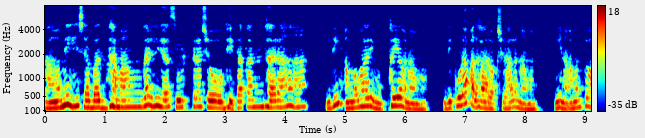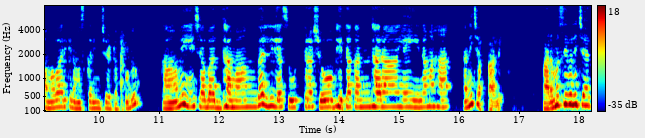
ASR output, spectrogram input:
కామేశబద్ధమాంగల్య సూత్ర శోభిత ఇది అమ్మవారి ముప్పయో నామం. ఇది కూడా పదహారు అక్షరాల నామం. ఈ నామంతో అమ్మవారికి నమస్కరించేటప్పుడు కామేశబద్ధమాంగల్య సూత్ర శోభిత కంధరాయై నమః అని చెప్పాలి. పరమశివుని చేత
